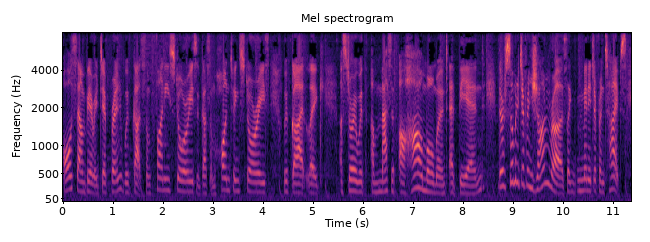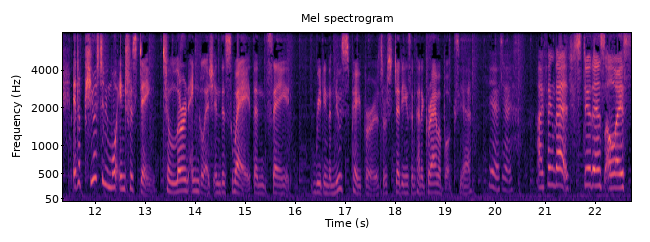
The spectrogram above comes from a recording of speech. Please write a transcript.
all sound very different. We've got some funny stories, we've got some haunting stories, we've got like a story with a massive aha moment at the end. There are so many different genres, like many different types. It appears to be more interesting to learn English in this way than, say, reading the newspapers or studying some kind of grammar books, yeah? Yes. Yes. I think that students always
